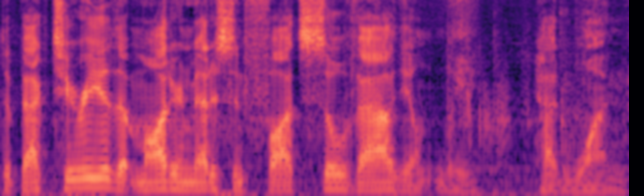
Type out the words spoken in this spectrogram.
The bacteria that modern medicine fought so valiantly had won.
